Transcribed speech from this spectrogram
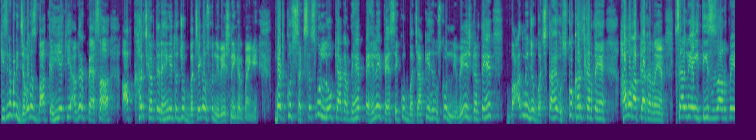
किसी ने बड़ी ज़बरदस्त बात कही है कि अगर पैसा आप खर्च करते रहेंगे तो जो बचेगा उसको निवेश नहीं कर पाएँगे। बट कुछ सक्सेसफुल लोग क्या करते हैं? पहले पैसे को बचा के उसको निवेश करते हैं, बाद में जो बचता है उसको खर्च करते हैं। हम और आप क्या कर रहे हैं? सैलरी आई, तीस हज़ार रुपए,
